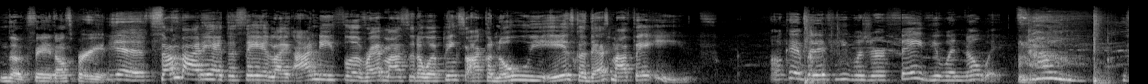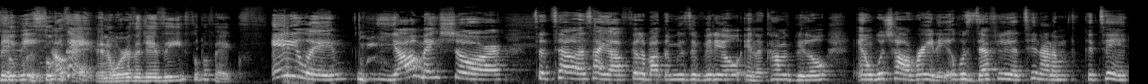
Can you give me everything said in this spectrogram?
Look, say it, don't spray it. Yes. Somebody had to say it like, I need for Rap Monster to wear pink so I can know who he is because that's my fave. Okay, but if he was your fave, you would know it. Baby. Super- super okay. fact. In the words of Jay Z, super fakes. Anyway, y'all make sure to tell us how y'all feel about the music video in the comments below and what y'all rated. It was definitely a 10 out of 10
